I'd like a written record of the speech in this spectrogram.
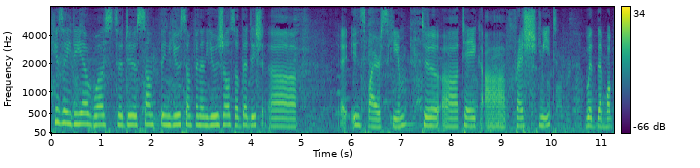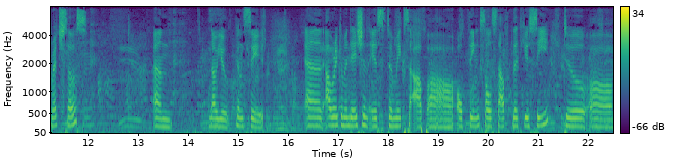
his idea was to do something new, something unusual, so that dish uh, inspires him to uh, take fresh meat with the bograch sauce, and now you can see it. And our recommendation is to mix up uh, all things, all stuff that you see, to uh,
